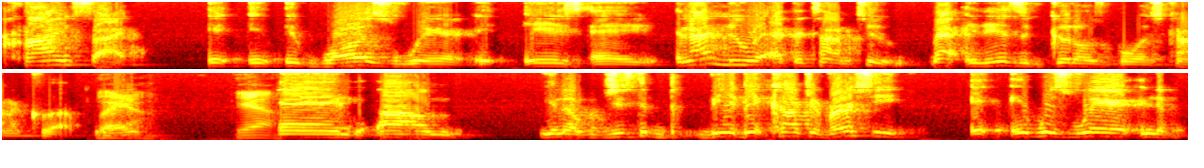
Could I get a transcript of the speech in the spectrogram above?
hindsight, it, it, it, was where it is a, and I knew it at the time too. Matt, it is a good old boys kind of club, right? Yeah. yeah. And um, you know, just to be a bit controversy, it, it, was where in the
